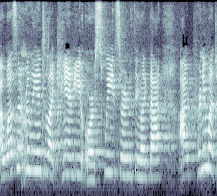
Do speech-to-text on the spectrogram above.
I wasn't really into like candy or sweets or anything like that. I pretty much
